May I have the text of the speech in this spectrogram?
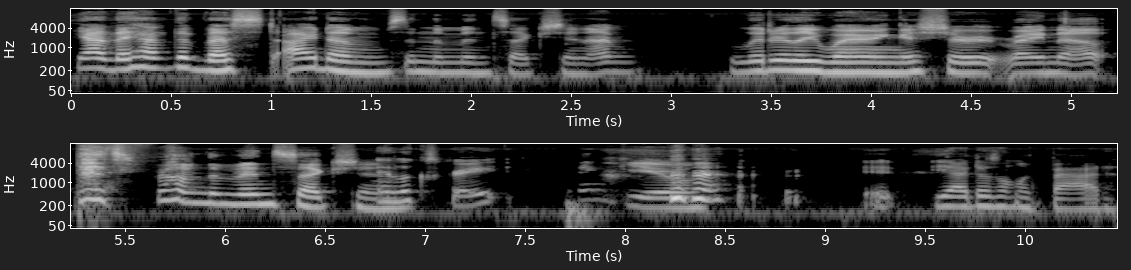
Yeah, they have the best items in the men's section. I'm literally wearing a shirt right now that's from the men's section. It looks great. Thank you. It, yeah, it doesn't look bad.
